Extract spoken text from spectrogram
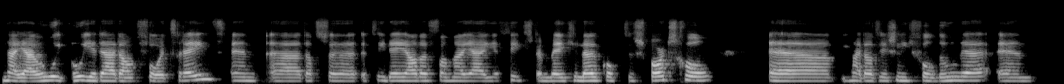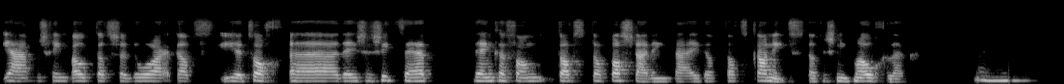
nou ja, hoe, hoe je daar dan voor traint. En uh, dat ze het idee hadden van, nou ja, je fietst een beetje leuk op de sportschool. Uh, maar dat is niet voldoende. En ja, misschien ook dat ze door dat je toch deze ziekte hebt, denken van dat, dat past daar niet bij. Dat, dat kan niet. Dat is niet mogelijk. Mm-hmm.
